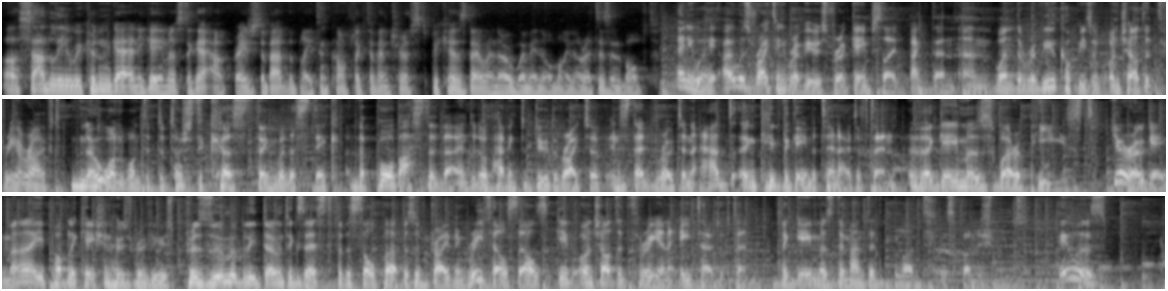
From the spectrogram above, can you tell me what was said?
Uh, sadly, we couldn't get any gamers to get outraged about the blatant conflict of interest because there were no women or minorities involved. Anyway, I was writing reviews for a game site back then, and when the review copies of Uncharted 3 arrived, no one wanted to touch the cursed thing with a stick. The poor bastard that ended up having to do the write-up instead wrote an ad and gave the game a 10 out of 10. The gamers were appeased. Eurogamer, a publication whose reviews presumably don't exist for the sole purpose of driving retail sales, gave Uncharted 3 an 8 out of 10. The gamers demanded blood as punishment. It was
